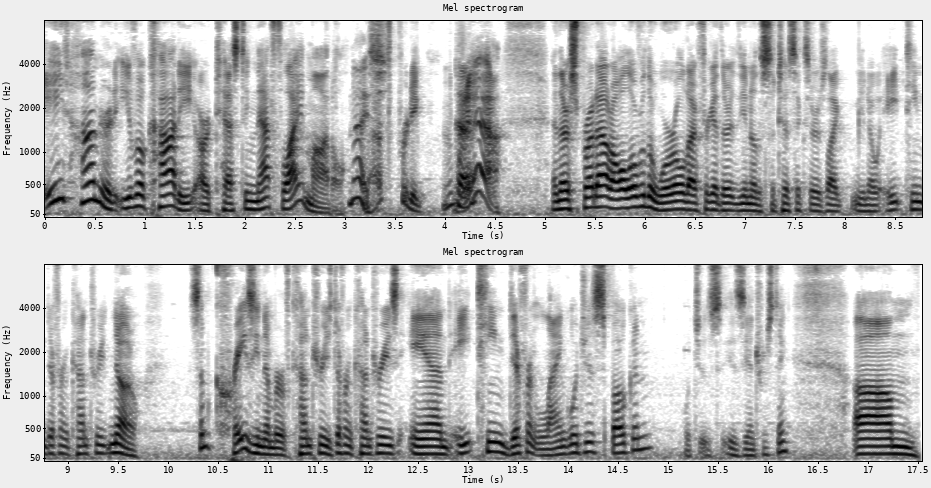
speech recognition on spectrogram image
800 Evocati are testing that flight model. Nice. That's pretty. Okay. Yeah and they're spread out all over the world. I forget the you know the statistics. There's like you know 18 different countries. No, some crazy number of countries, different countries, and 18 different languages spoken, which is is interesting. Um,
